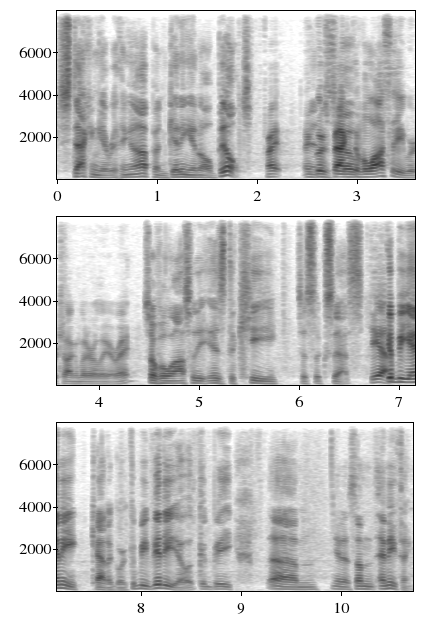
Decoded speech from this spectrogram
stacking everything up and getting it all built. Right, it and goes so, back to velocity we were talking about earlier, right? So velocity is the key to success. Yeah. It could be any category, it could be video, it could be, um, you know, some, anything.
